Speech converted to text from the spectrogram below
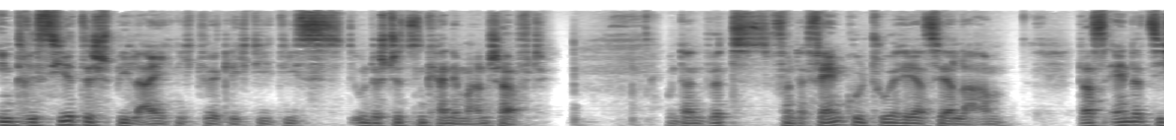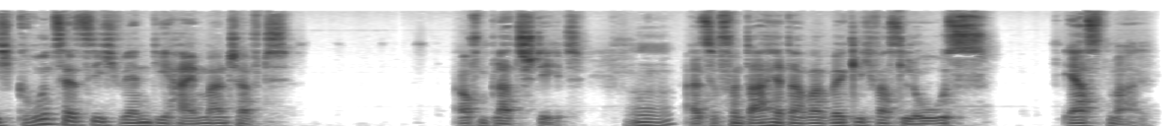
interessiert das Spiel eigentlich nicht wirklich. Die, die unterstützen keine Mannschaft. Und dann wird von der Fankultur her sehr lahm. Das ändert sich grundsätzlich, wenn die Heimmannschaft auf dem Platz steht. Mhm. Also von daher, da war wirklich was los. Erstmal.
